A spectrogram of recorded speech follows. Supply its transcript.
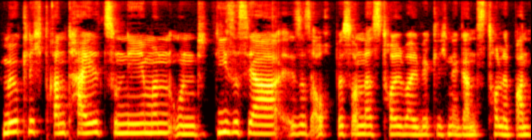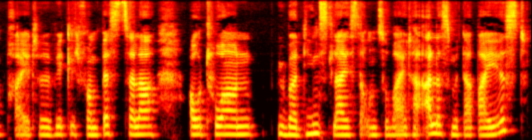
möglich, dran teilzunehmen. Und dieses Jahr ist es auch besonders toll, weil wirklich eine ganz tolle Bandbreite, wirklich vom Bestseller, Autoren über Dienstleister und so weiter, alles mit dabei ist.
